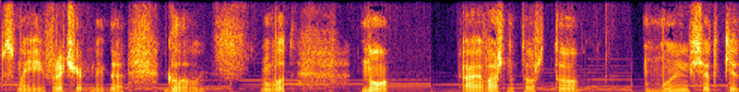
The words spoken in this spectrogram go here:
с моей врачебной, да, головы. Вот. Но э, важно то, что мы все-таки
